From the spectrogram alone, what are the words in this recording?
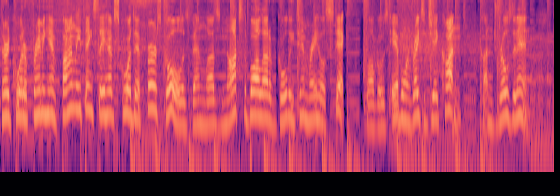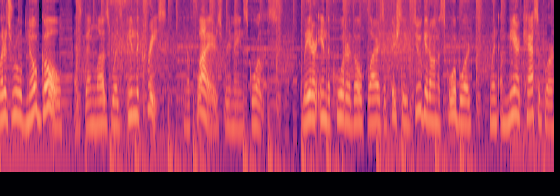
Third quarter, Framingham finally thinks they have scored their first goal as Ben Luz knocks the ball out of goalie Tim Rahill's stick. Ball goes airborne right to Jake Cotton. Cotton drills it in, but it's ruled no goal as Ben Luz was in the crease, and the Flyers remain scoreless. Later in the quarter, though, Flyers officially do get on the scoreboard when Amir Kassipur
